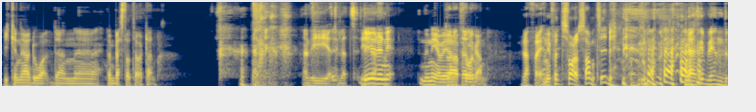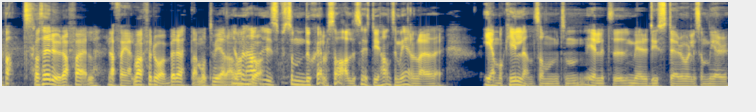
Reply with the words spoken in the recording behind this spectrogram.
Vilken är då den, eh, den bästa törten? Men det är jättelätt. Det är den, Rafa- den eviga Donatello. frågan. Rafael. Ni får inte svara samtidigt. Det här ska bli en debatt. Vad säger du, Rafael? Rafael. Varför då? Berätta, motivera. Ja, men han, då? som du själv sa alldeles nyss, det är ju han som är den där emo-killen som, som är lite mer dyster och liksom mer,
